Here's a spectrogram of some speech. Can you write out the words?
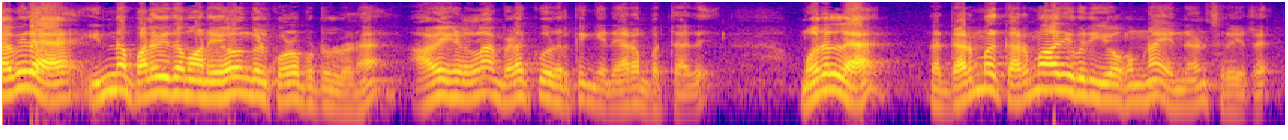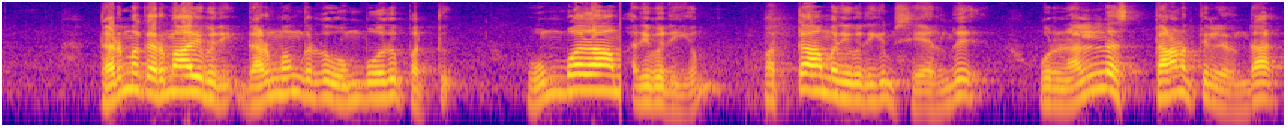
தவிர இன்னும் பலவிதமான யோகங்கள் கூறப்பட்டுள்ளன. அவைகளெல்லாம் விளக்குவதற்கு இங்கே நேரம் பத்தாது. முதல்ல இந்த தர்ம கர்மாதிபதி யோகம்னா என்னன்னு சொல்லிடுறேன். தர்ம கர்மாதிபதி தர்மங்கிறது ஒம்பது பத்து. ஒன்பதாம் அதிபதியும் பத்தாம் அதிபதியும் சேர்ந்து ஒரு நல்ல ஸ்தானத்தில் இருந்தால்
